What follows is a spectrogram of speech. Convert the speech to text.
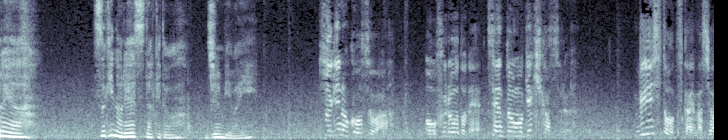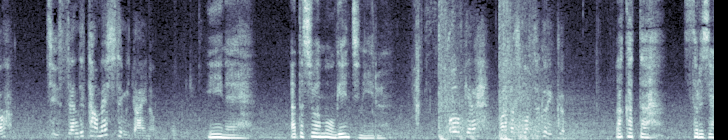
クレア次のレースだけど準備はいい？次のコースはオフロードで戦闘も激化する。ビーストを使いましょう。実戦で試してみたいの。いいね。私はもう現地にいる。オーケー。私もすぐ行く。分かった。それじゃ。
